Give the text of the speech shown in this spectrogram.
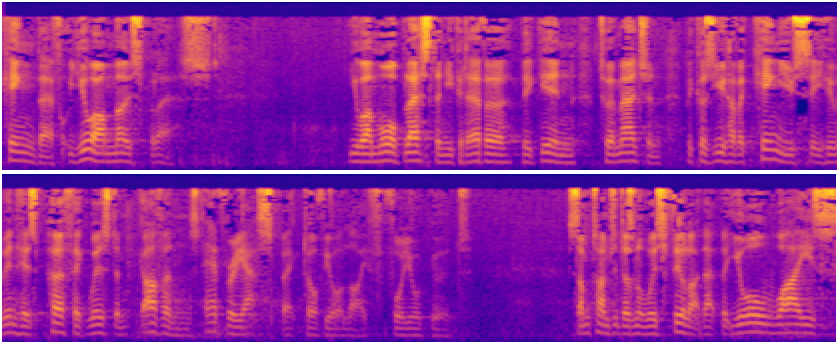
king, therefore, you are most blessed. You are more blessed than you could ever begin to imagine because you have a king, you see, who in his perfect wisdom governs every aspect of your life for your good. Sometimes it doesn't always feel like that, but your wise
